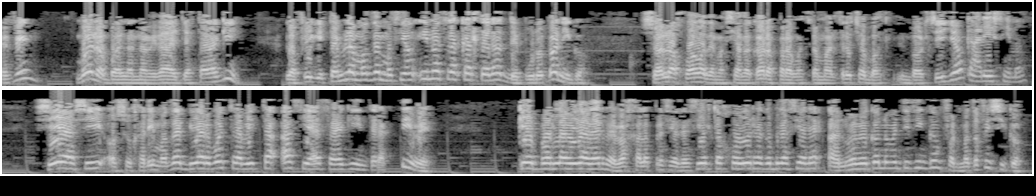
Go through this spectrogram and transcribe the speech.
En fin. Bueno, pues las navidades ya están aquí. Los frikis temblamos de emoción y nuestras carteras de puro pánico. ¿Son los juegos demasiado caros para vuestros maltrechos bol- bolsillos? Carísimo. Si es así, os sugerimos desviar vuestra vista hacia FX Interactive, que por Navidades rebaja los precios de ciertos juegos y recopilaciones a 9,95 en formato físico.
